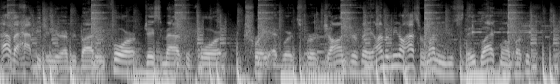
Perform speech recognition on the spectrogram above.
Have a happy new year, everybody. For Jason Madison, for Trey Edwards, for John Jervay. I'm Amin Al Hassan reminding you stay black, motherfuckers.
